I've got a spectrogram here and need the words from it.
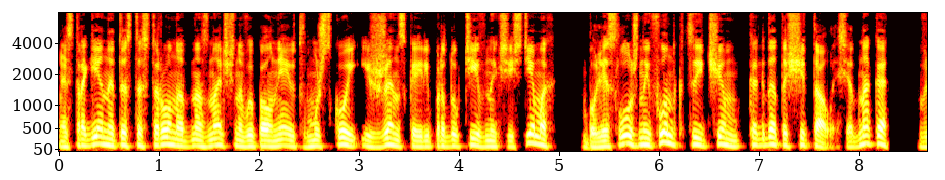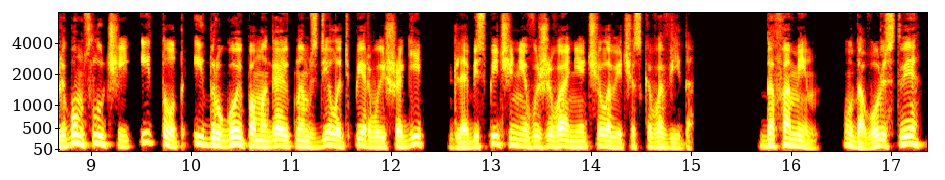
Эстроген и тестостерон однозначно выполняют в мужской и женской репродуктивных системах более сложные функции, чем когда-то считалось, однако в любом случае и тот, и другой помогают нам сделать первые шаги для обеспечения выживания человеческого вида. Дофамин — удовольствие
